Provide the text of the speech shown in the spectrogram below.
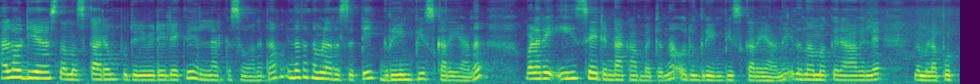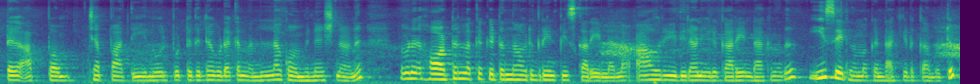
ഹലോ ഡിയേഴ്സ് നമസ്കാരം. പുതിയൊരു വീഡിയോയിലേക്ക് എല്ലാവർക്കും സ്വാഗതം. ഇന്നത്തെ നമ്മളെ റെസിപ്പി ഗ്രീൻ പീസ് കറിയാണ്. വളരെ ഈസി ആയിട്ട് ഉണ്ടാക്കാൻ പറ്റുന്ന ഒരു ഗ്രീൻ പീസ് കറിയാണ്. ഇത് നമുക്ക് രാവിലെ നമ്മുടെ പുട്ട് അപ്പം ചപ്പാത്തി നൂൽപുട്ട് ഇതിന്റെ കൂടെയൊക്കെ നല്ല കോമ്പിനേഷനാണ് നമ്മൾ ഹോട്ടലിലൊക്കെ കിട്ടുന്ന ഒരു ഗ്രീൻ പീസ് കറി ഉണ്ടല്ലോ. ആ ഒരു രീതിയിലാണ് ഈ ഒരു കറി ഉണ്ടാക്കുന്നത്. ഈസി ആയിട്ട് നമുക്ക് ഉണ്ടാക്കിയെടുക്കാൻ പറ്റും.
